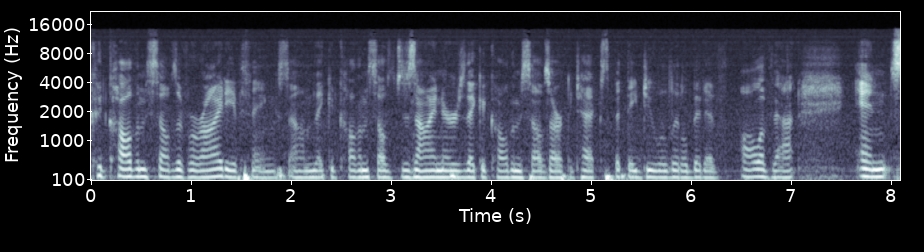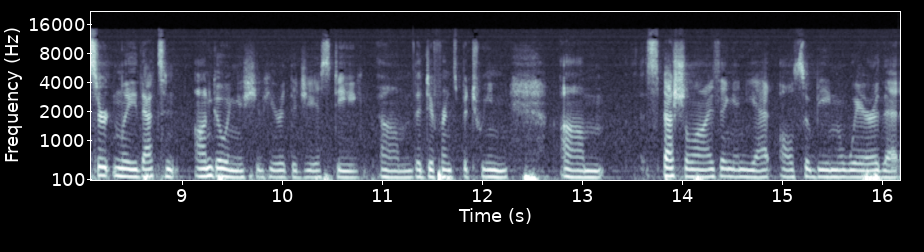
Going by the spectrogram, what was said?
could call themselves a variety of things. Um, they could call themselves designers, they could call themselves architects, but they do a little bit of all of that. And certainly that's an ongoing issue here at the GSD, um, the difference between um, specializing and yet also being aware that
